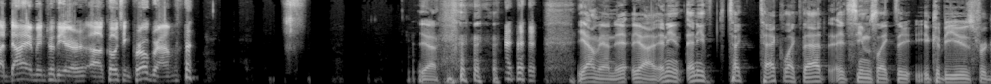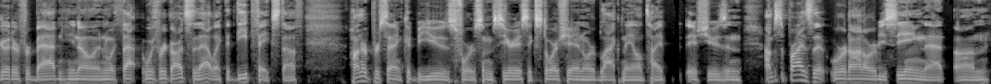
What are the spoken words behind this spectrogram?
a dime into their uh, coaching program. yeah, yeah, man. It, yeah, any any tech tech like that, it seems like the, it could be used for good or for bad. You know, and with that, with regards to that, like the deep fake stuff. 100% could be used for some serious extortion or blackmail type issues. And I'm surprised that we're not already seeing that. Um,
